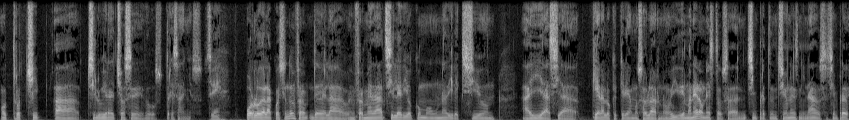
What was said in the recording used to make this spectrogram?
otro chip a si lo hubiera hecho hace dos, tres años. Sí. Por lo de la cuestión de, enfer- de la enfermedad, sí le dio como una dirección ahí hacia qué era lo que queríamos hablar, ¿no? Y de manera honesta, o sea, sin pretensiones ni nada, o sea, siempre,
